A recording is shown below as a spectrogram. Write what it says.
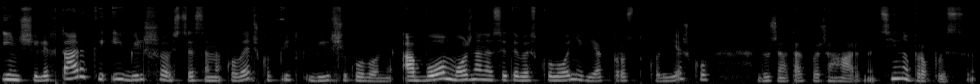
інші ліхтарики і більше ось це саме колечко під більші колони. Або можна носити без колонів, як просто кольєшку, дуже також гарно. Ціну прописую.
